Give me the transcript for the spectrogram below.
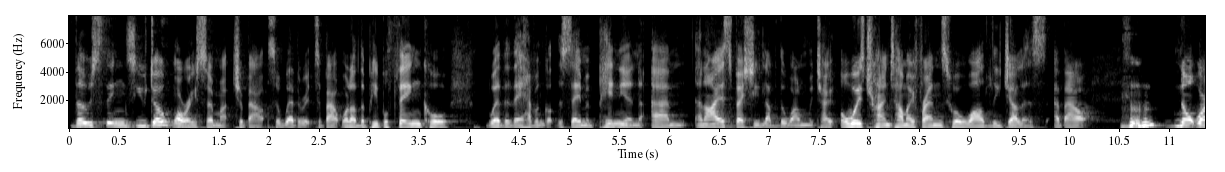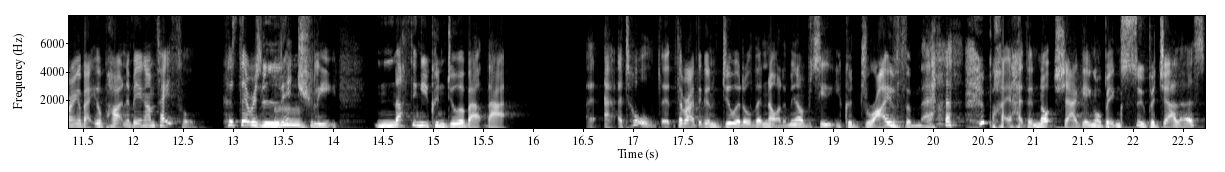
those things you don't worry so much about. So whether it's about what other people think or whether they haven't got the same opinion, um, and I especially love the one which I always try and tell my friends who are wildly jealous about not worrying about your partner being unfaithful because there is mm. literally mm. nothing you can do about that at all. They're either going to do it or they're not. I mean, obviously, you could drive them there by either not shagging or being super jealous,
